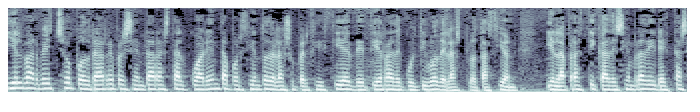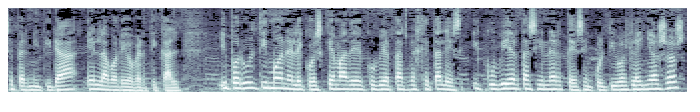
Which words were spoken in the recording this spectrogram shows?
y el barbecho podrá representar hasta el 40% de la superficie de tierra de cultivo de la explotación y en la práctica de siembra directa se permitirá el laboreo vertical. Y por último, en el ecoesquema de cubiertas vegetales y cubiertas inertes en cultivos leñosos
